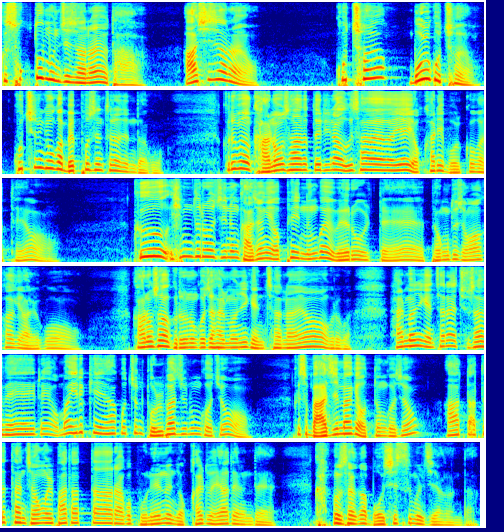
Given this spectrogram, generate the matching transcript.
그 속도 문제잖아요, 다. 아시잖아요. 고쳐요? 뭘 고쳐요? 고치는 경우가 몇 퍼센트나 된다고. 그러면 간호사들이나 의사의 역할이 뭘 것 같아요? 그 힘들어지는 가정의 옆에 있는 거예요, 외로울 때. 병도 정확하게 알고. 간호사가 그러는 거죠. 할머니 괜찮아요? 그러고 할머니 괜찮아요. 주사 왜 이래요? 막 이렇게 하고 좀 돌봐주는 거죠. 그래서 마지막에 어떤 거죠? 아 따뜻한 정을 받았다라고 보내는 역할도 해야 되는데 간호사가 멋있음을 지향한다.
